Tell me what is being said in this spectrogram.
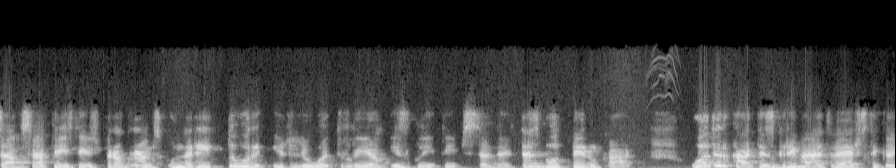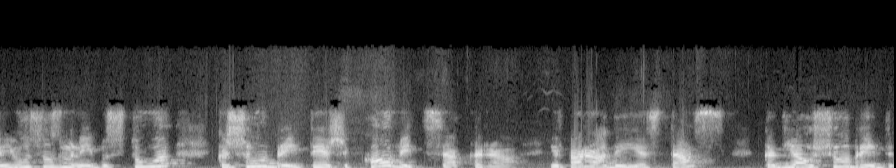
savas attīstības programmas, un arī tur ir ļoti liela izglītības sadaļa. Tas būtu pirmkārt. Otrakārt, es gribētu vērst tikai jūsu uzmanību uz to, ka šobrīd tieši Covid sakarā ir parādījies tas, kad jau šobrīd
